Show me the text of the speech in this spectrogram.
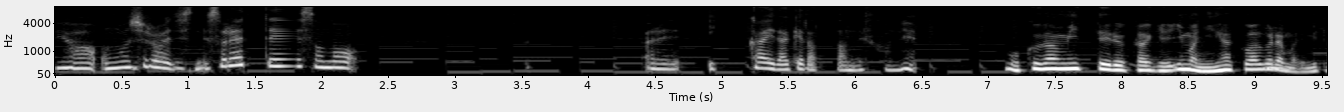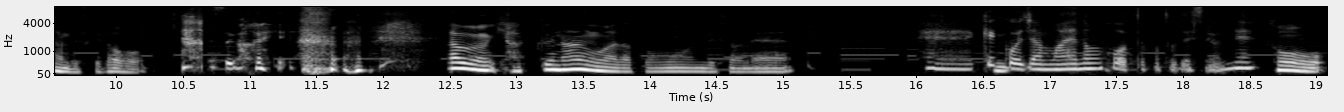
いや、面白いですね。それって、その、あれ、一回だけだったんですかね？僕が見てる限り今200話ぐらいまで見たんですけど、すごい。多分100何話だと思うんですよね。へえ、結構じゃあ前の方ってことですよね。そ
